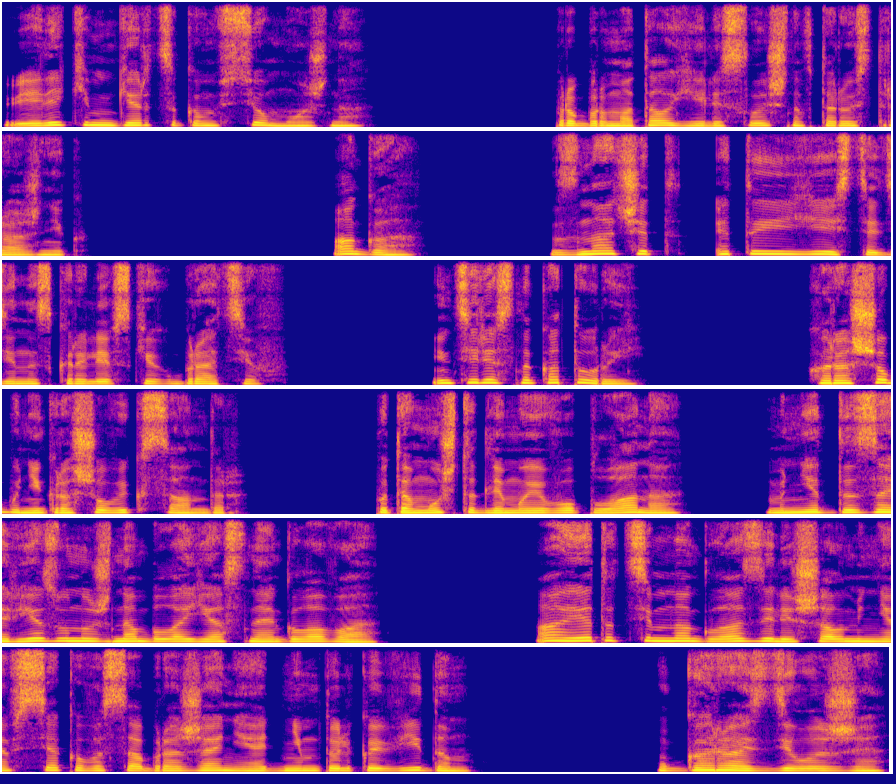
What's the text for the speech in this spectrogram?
«Великим герцогам все можно», — пробормотал еле слышно второй стражник. «Ага, значит, это и есть один из королевских братьев. Интересно, который? Хорошо бы не Грошовый Александр, потому что для моего плана мне до зарезу нужна была ясная голова. А этот темноглазый лишал меня всякого соображения одним только видом. Угораздило же.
